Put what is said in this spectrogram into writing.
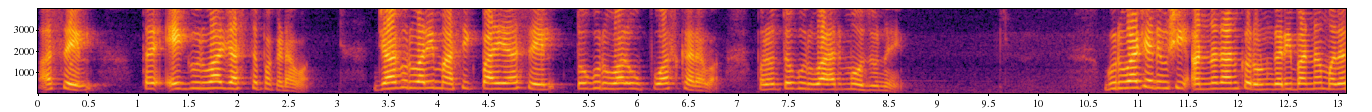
असेल तर एक गुरुवार जास्त पकडावा. ज्या गुरुवारी मासिक पाळी असेल तो गुरुवार उपवास करावा परंतु गुरुवार मोजू नये. गुरुवारच्या दिवशी अन्नदान करून गरिबांना मदत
